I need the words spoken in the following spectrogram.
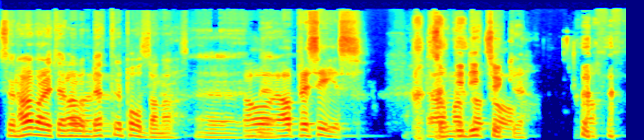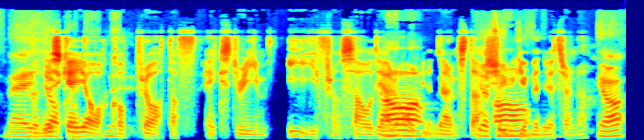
sen har det varit en Ja, av de bättre poddarna. Eh, Ja, med- ja, precis. Jag som i ditt tycke. Ja. Nej, Men nu ska Jakob. Prata Extreme E från Saudiarabien närmsta jag 20 tycker- minuterna. Ja,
